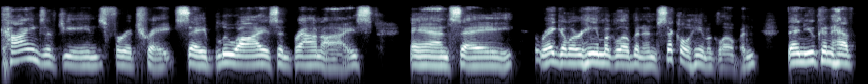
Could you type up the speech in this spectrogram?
kinds of genes for a trait, say blue eyes and brown eyes, and say regular hemoglobin and sickle hemoglobin, then you can have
